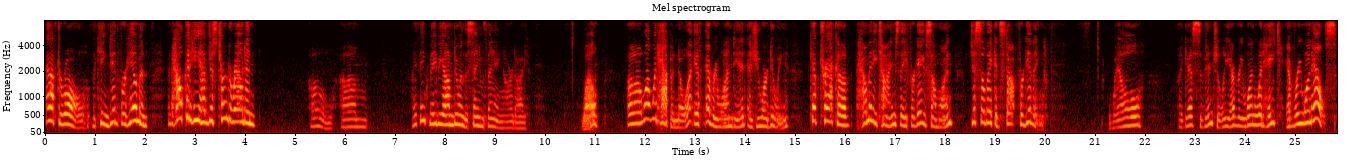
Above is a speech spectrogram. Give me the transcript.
after all the king did for him, and, and how could he have just turned around and... Oh, um, I think maybe I'm doing the same thing, aren't I? Well, uh, what would happen, Noah, if everyone did as you are doing, kept track of how many times they forgave someone just so they could stop forgiving? Well, I guess eventually everyone would hate everyone else.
